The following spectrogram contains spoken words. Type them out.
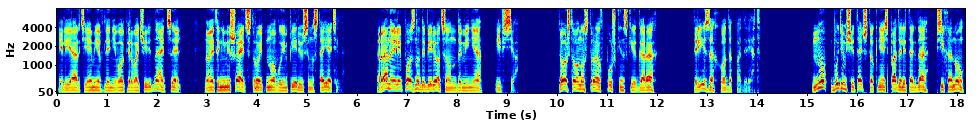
Илья Артемьев для него первоочередная цель, но это не мешает строить новую империю самостоятельно. Рано или поздно доберется он до меня, и все. То, что он устроил в Пушкинских горах, три захода подряд. Ну, будем считать, что князь Падали тогда психанул,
